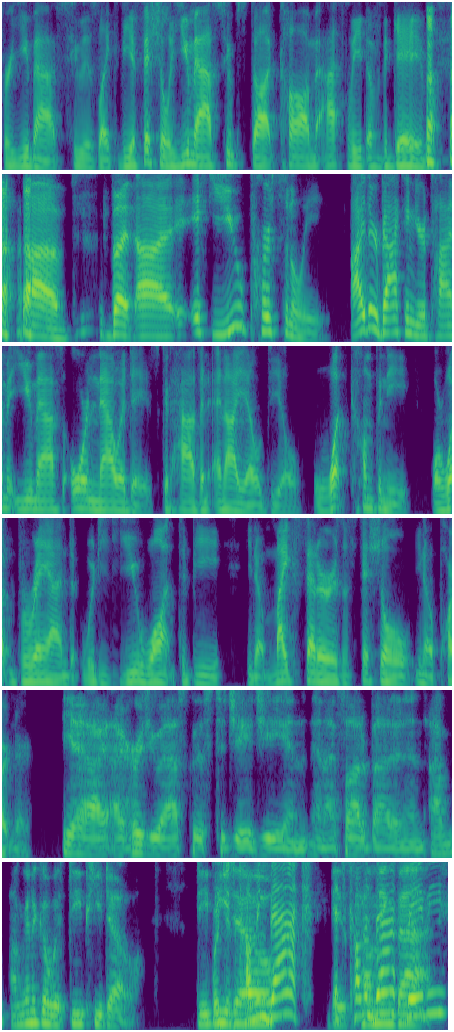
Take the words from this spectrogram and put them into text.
for UMass who is like the official UMassHoops.com athlete of the game. um, but uh, if you personally, either back in your time at UMass or nowadays, could have an NIL deal, what company or what brand would you want to be, you know, Mike Fetterer's official, you know, partner? Yeah, I, I heard you ask this to JG, and and I thought about it, and I'm I'm going to go with DP Dough. DP Which is coming back. It's coming, coming back, back, baby.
